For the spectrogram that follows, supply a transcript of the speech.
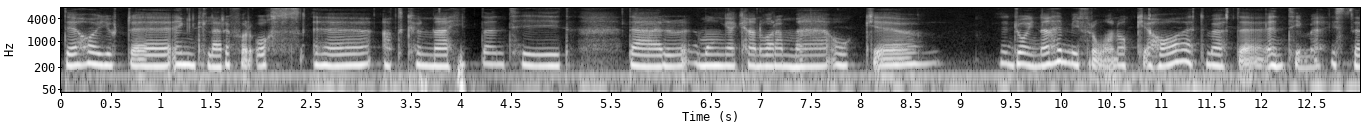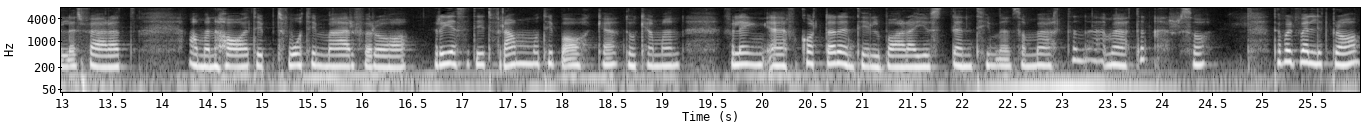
Det har gjort det enklare för oss att kunna hitta en tid där många kan vara med och joina hemifrån och ha ett möte en timme istället för att ja, man ha typ två timmar för att ha resetid fram och tillbaka. Då kan man förlänga, eh, förkorta den till bara just den timmen som möten, möten är. Så det har varit väldigt bra.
